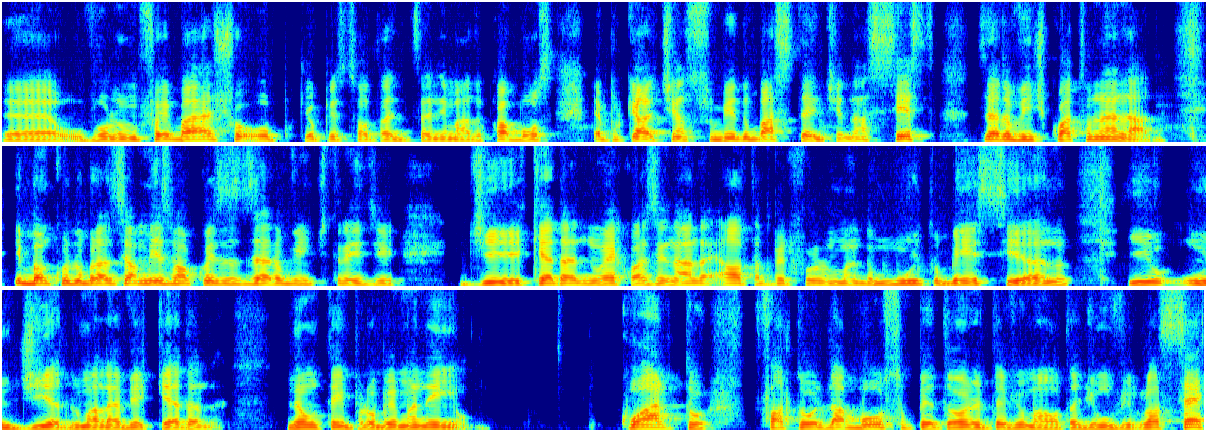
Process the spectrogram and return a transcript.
é, o volume foi baixo ou porque o pessoal está desanimado com a bolsa, é porque ela tinha subido bastante na sexta. 0,24 não é nada. E Banco do Brasil, a mesma coisa, 0,23 de de queda não é quase nada, ela está performando muito bem esse ano e um dia de uma leve queda não tem problema nenhum. Quarto fator da bolsa, o petróleo teve uma alta de 1,7,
